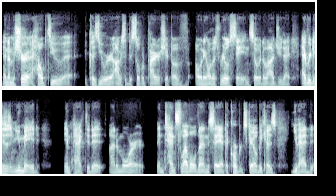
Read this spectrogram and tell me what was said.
And I'm sure it helped you because uh, you were obviously the sole proprietorship of owning all this real estate, and so it allowed you that every decision you made impacted it on a more intense level than say at the corporate scale because you had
